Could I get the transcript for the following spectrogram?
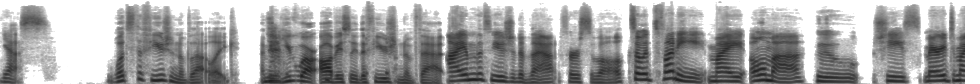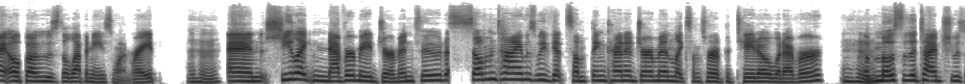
Yes. What's the fusion of that like? I mean, you are obviously the fusion of that. I am the fusion of that, first of all. So it's funny. My Oma, who she's married to my Opa, who's the Lebanese one, right? Mhm. And she like never made German food. Sometimes we'd get something kind of German, like some sort of potato, whatever. But Mhm. most of the time, she was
